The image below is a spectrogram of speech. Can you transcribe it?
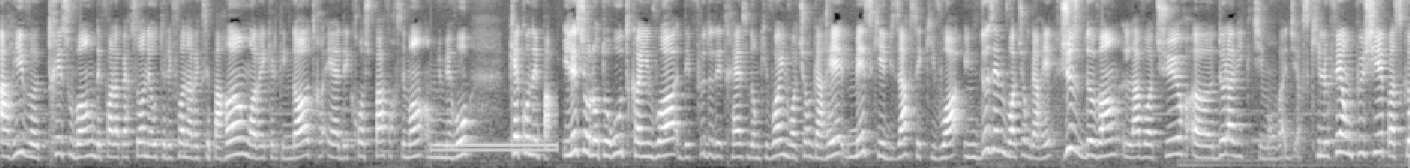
arrive très souvent, des fois la personne est au téléphone avec ses parents ou avec quelqu'un d'autre et elle décroche pas forcément un numéro qu'elle connaît pas. Il est sur l'autoroute quand il voit des feux de détresse, donc il voit une voiture garée, mais ce qui est bizarre, c'est qu'il voit une deuxième voiture garée juste devant la voiture euh, de la victime, on va dire. Ce qui le fait un peu chier parce que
